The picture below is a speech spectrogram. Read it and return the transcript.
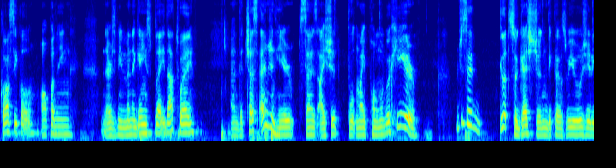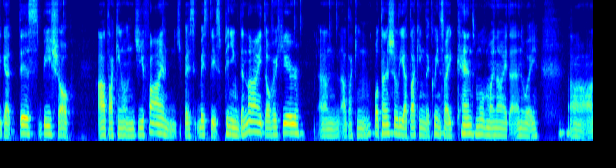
classical opening. There's been many games played that way, and the chess engine here says I should put my pawn over here, which is a good suggestion because we usually get this bishop attacking on g5, basically spinning the knight over here and attacking, potentially attacking the queen, so I can't move my knight anyway uh,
